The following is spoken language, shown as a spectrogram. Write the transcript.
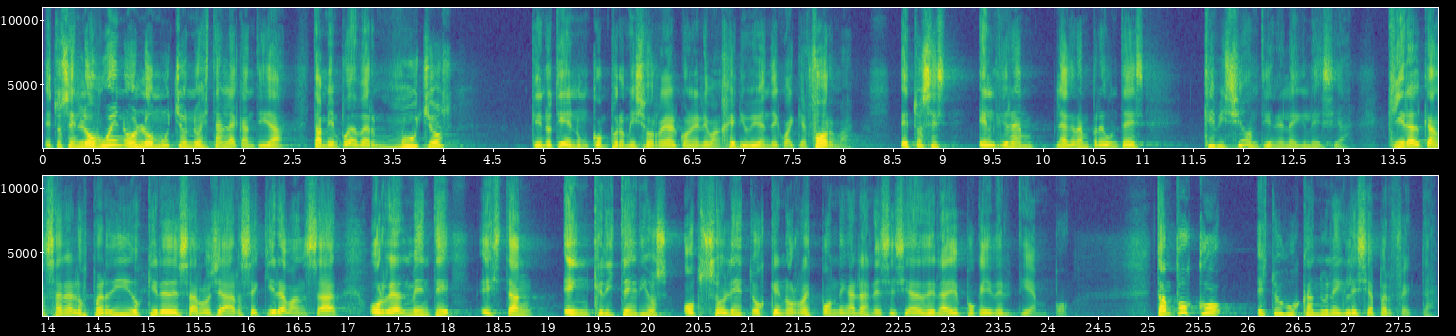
Entonces lo bueno o lo mucho no está en la cantidad. También puede haber muchos que no tienen un compromiso real con el Evangelio y viven de cualquier forma. Entonces la gran pregunta es, ¿qué visión tiene la iglesia? ¿Quiere alcanzar a los perdidos? ¿Quiere desarrollarse? ¿Quiere avanzar? ¿O realmente están en criterios obsoletos que no responden a las necesidades de la época y del tiempo? Tampoco estoy buscando una iglesia perfecta.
